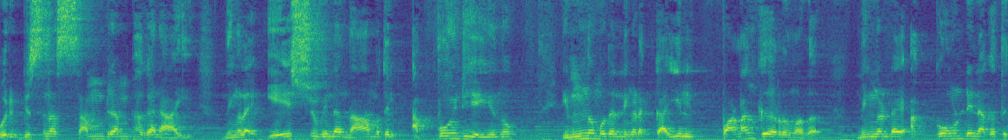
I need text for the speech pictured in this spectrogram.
ഒരു ബിസിനസ് സംരംഭകനായി നിങ്ങളെ യേശുവിന്റെ നാമത്തിൽ അപ്പോയിന്റ് ചെയ്യുന്നു. ഇന്നു മുതൽ നിങ്ങളുടെ കയ്യിൽ പണം കയറുന്നത് നിങ്ങളുടെ അക്കൗണ്ടിനകത്ത്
